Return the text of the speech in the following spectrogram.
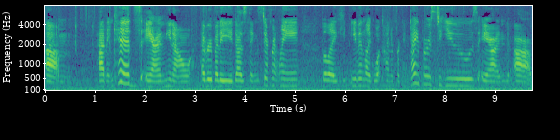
Um, having kids and you know everybody does things differently but like even like what kind of freaking diapers to use and um,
